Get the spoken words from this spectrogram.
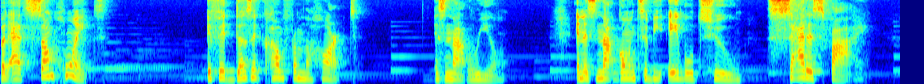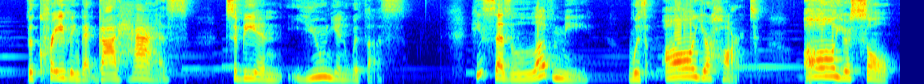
But at some point, if it doesn't come from the heart, it's not real. And it's not going to be able to satisfy the craving that God has to be in union with us. He says, Love me with all your heart, all your soul,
